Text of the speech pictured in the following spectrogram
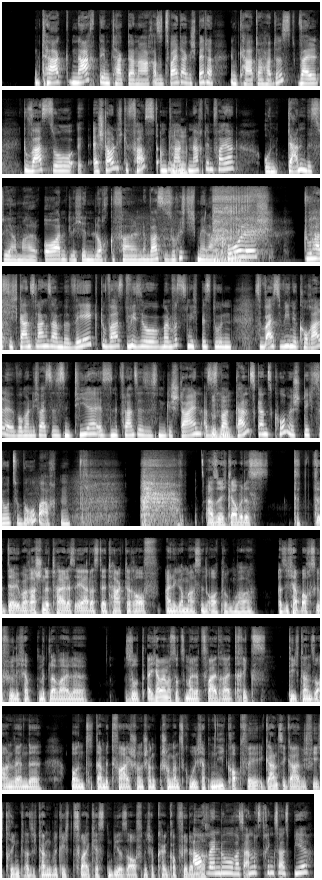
Tag nach dem Tag danach, also zwei Tage später, einen Kater hattest? Weil du warst so erstaunlich gefasst am Tag Mhm. nach dem Feiern und dann bist du ja mal ordentlich in ein Loch gefallen. Dann warst du so richtig melancholisch. Du hast dich ganz langsam bewegt. Du warst wie so, man wusste nicht, bist du ein, so weißt du, wie eine Koralle, wo man nicht weiß, ist es ein Tier, ist es eine Pflanze, ist es ein Gestein. Also es Mhm. war ganz, ganz komisch, dich so zu beobachten. Also ich glaube, das, der überraschende Teil ist eher, dass der Tag darauf einigermaßen in Ordnung war. Also ich habe auch das Gefühl, ich habe mittlerweile so, ich habe einfach so meine zwei, drei Tricks, die ich dann so anwende und damit fahre ich schon, schon, schon ganz gut. Ich habe nie Kopfweh, ganz egal wie viel ich trinke. Also ich kann wirklich zwei Kästen Bier saufen, ich habe keinen Kopfweh danach. Auch wenn du was anderes trinkst als Bier?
